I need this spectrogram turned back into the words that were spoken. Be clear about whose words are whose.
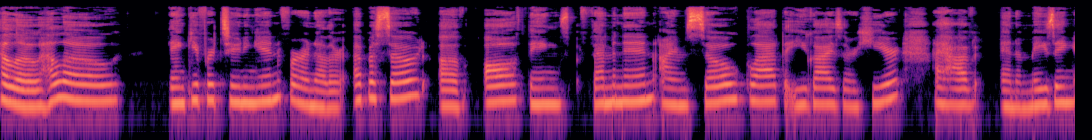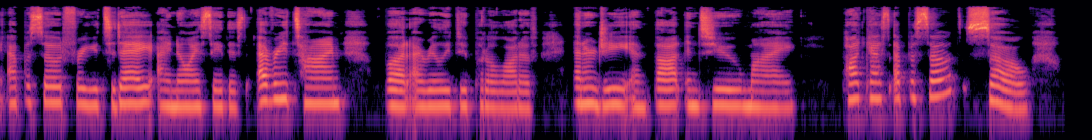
Speaker 1: Hello, hello. Thank you for tuning in for another episode of All Things Feminine. I'm so glad that you guys are here. I have an amazing episode for you today. I know I say this every time, but I really do put a lot of energy and thought into my podcast episodes. So,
